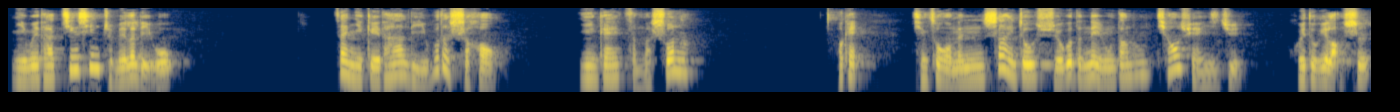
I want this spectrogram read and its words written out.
你为他精心准备了礼物。 在你给他礼物的时候，应该怎么说呢？OK，请从我们上一周学过的内容当中挑选一句，回读给老师。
